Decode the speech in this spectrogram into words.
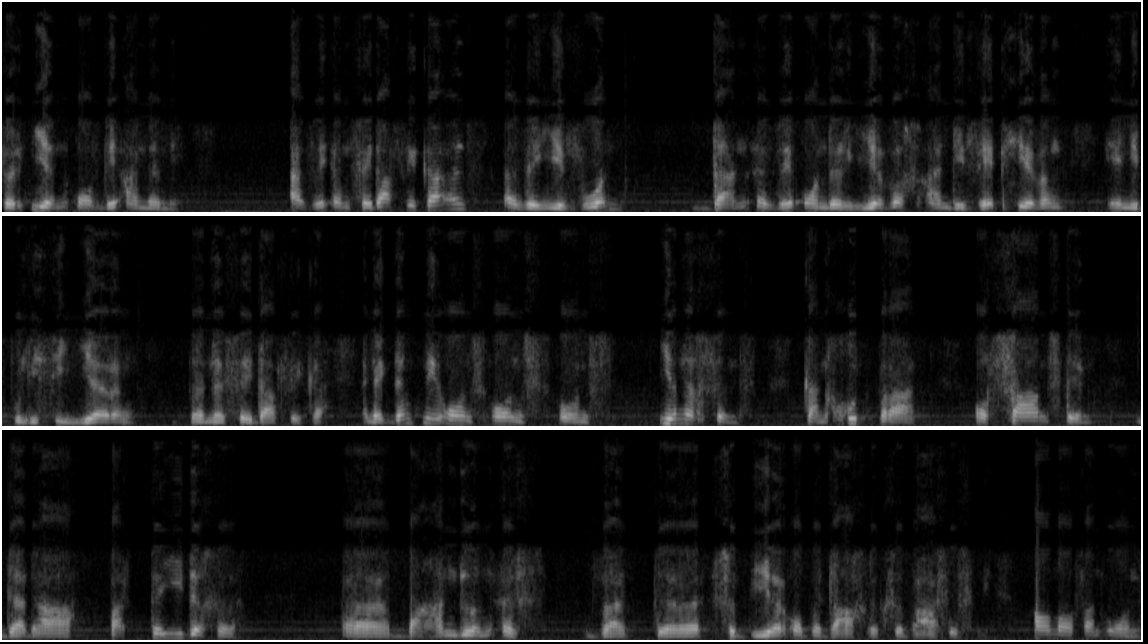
vir een of die ander nie. As jy in Suid-Afrika is, as hy hier woon, dan is hy onderhewig aan die wetgewing en die polisieering binne Suid-Afrika. En ek dink nie ons ons ons enigsins kan goed praat of saamstem dat daar partydige uh behandeling is wat uh, gebeur op 'n daaglikse basis nie. Almal van ons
